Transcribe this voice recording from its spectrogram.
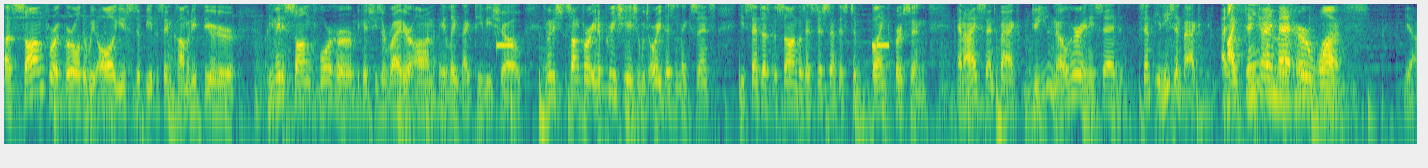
a song for a girl that we all used to be at the same comedy theater He made a song for her because she's a writer on a late night TV show. He made a song for her in appreciation, which already doesn't make sense. He sent us the song, goes, I just sent this to blank person. And I sent back, Do you know her? And he said, sent, and he sent back, I, think, I, met her once. Yeah.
